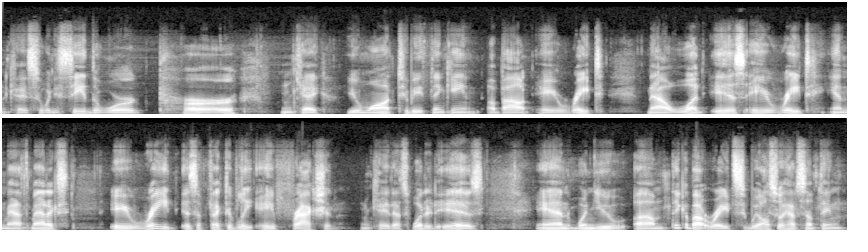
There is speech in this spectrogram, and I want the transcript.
Okay, so when you see the word per, okay, you want to be thinking about a rate. Now, what is a rate in mathematics? A rate is effectively a fraction. Okay, that's what it is. And when you um, think about rates, we also have something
